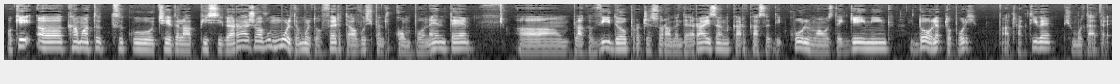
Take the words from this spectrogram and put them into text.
Ok, uh, cam atât cu cei de la PC Garage. Au avut multe, multe oferte, au avut și pentru componente, uh, placă video, procesor AMD Ryzen, carcasă Deep Cool, mouse de gaming, două laptopuri atractive și multe altele.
